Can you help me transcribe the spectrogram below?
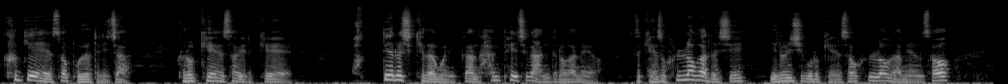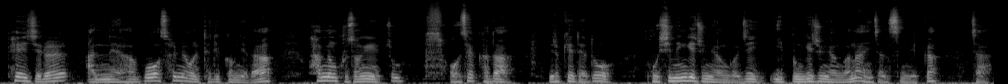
크게 해서 보여드리자. 그렇게 해서 이렇게 확대를 시키다 보니까 한 페이지가 안 들어가네요. 그래서 계속 흘러가듯이 이런 식으로 계속 흘러가면서 페이지를 안내하고 설명을 드릴 겁니다. 화면 구성이 좀 어색하다. 이렇게 돼도 보시는 게 중요한 거지 이쁜 게 중요한 건 아니지 않습니까? 자,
